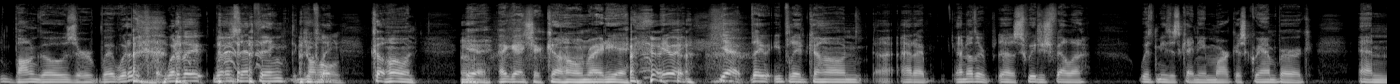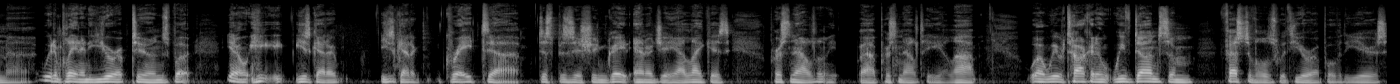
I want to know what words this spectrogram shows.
bongos or what, what are they, what are they, what is that thing? that you play? Cajon. Cajon. Yeah, I got your cajon right here. anyway, yeah, they, he played cajon. Uh, I had a, another uh, Swedish fella with me, this guy named Marcus Gramberg, and uh, we didn't play any Europe tunes, but you know, he he's got a he's got a great uh, disposition, great energy. I like his personality uh, personality a lot. Well, we were talking. We've done some festivals with Europe over the years,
